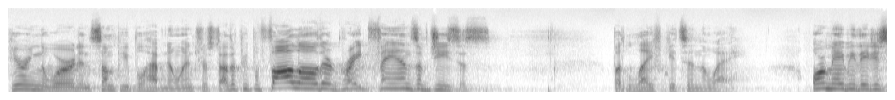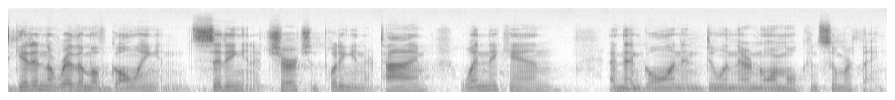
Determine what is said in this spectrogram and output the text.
Hearing the word, and some people have no interest. Other people follow, they're great fans of Jesus but life gets in the way. Or maybe they just get in the rhythm of going and sitting in a church and putting in their time when they can, and then going and doing their normal consumer thing.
